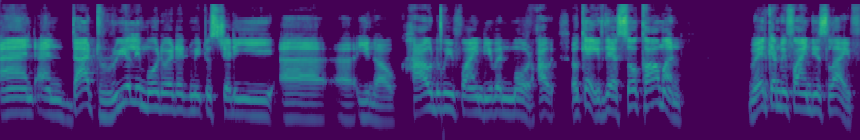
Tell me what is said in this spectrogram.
and and that really motivated me to study uh, uh, you know how do we find even more? How okay if they're so common where can we find this life?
